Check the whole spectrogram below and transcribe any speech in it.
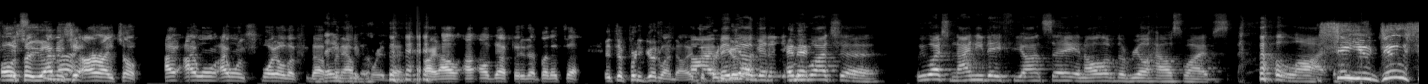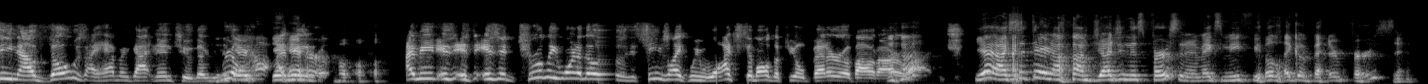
oh, so you haven't seen? All right, so I, I won't I won't spoil the, the finale you. for you then. All right, I'll I'll definitely that, but it's a it's a pretty good one though. It's all a pretty right, maybe I'll one. get it. And we then, watch uh we watch 90 Day Fiance and all of the Real Housewives a lot. See, you do see now those I haven't gotten into. The real, I mean, I mean, is, is is it truly one of those? It seems like we watch them all to feel better about our uh-huh. lives. Yeah, I sit there and I'm, I'm judging this person, and it makes me feel like a better person.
